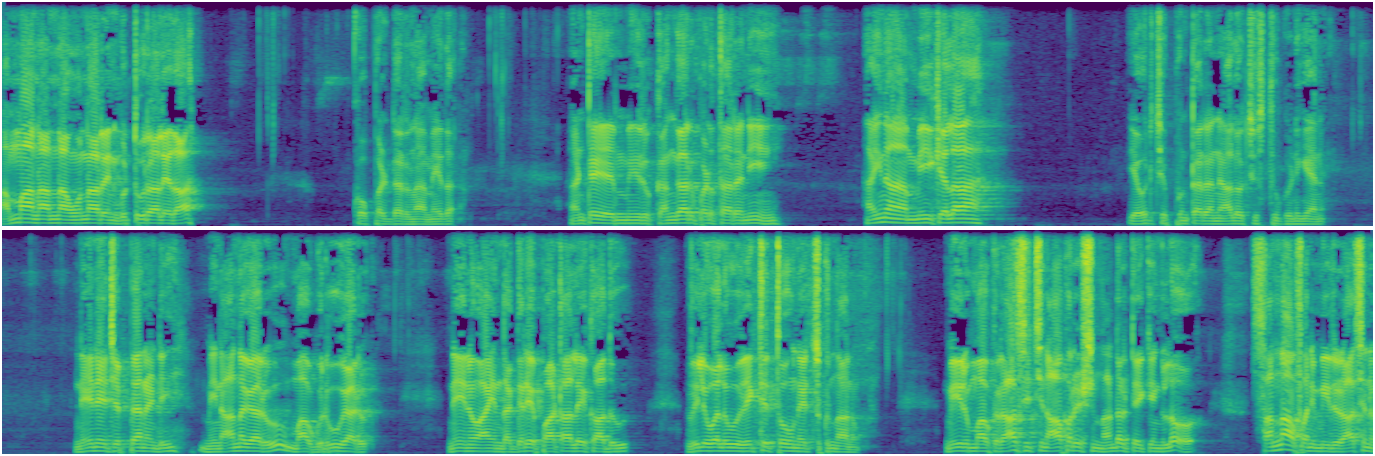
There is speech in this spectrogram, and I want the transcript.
అమ్మా నాన్న ఉన్నారని గుర్తుకు రాలేదా? కోప్పడ్డారు నా మీద. అంటే మీరు కంగారు పడతారని అయినా మీకెలా? ఎవరు చెప్పుంటారని ఆలోచిస్తూ గుణిగాను. నేనే చెప్పానండి మీ నాన్నగారు మా గురువు గారు నేను ఆయన దగ్గరే పాఠాలే కాదు విలువలు వ్యక్తిత్వం నేర్చుకున్నాను. మీరు మాకు రాసిచ్చిన ఆపరేషన్ అండర్టేకింగ్లో సన్నాఫ్ అని మీరు రాసిన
